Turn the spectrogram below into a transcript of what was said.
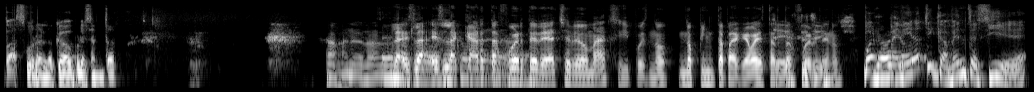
basura lo que va a presentar. No, no, no. Sí. la- es la, es la carta fuerte de HBO Max y pues no, no pinta para que vaya a estar Sí, tan sí, fuerte, sí. ¿no? Bueno, mediáticamente sí, ¿eh?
